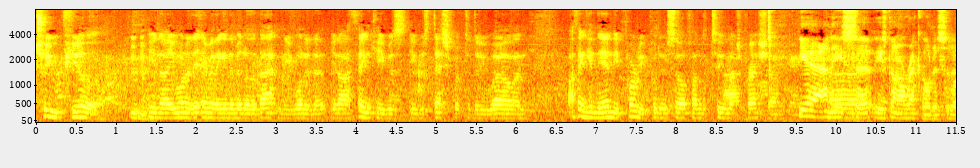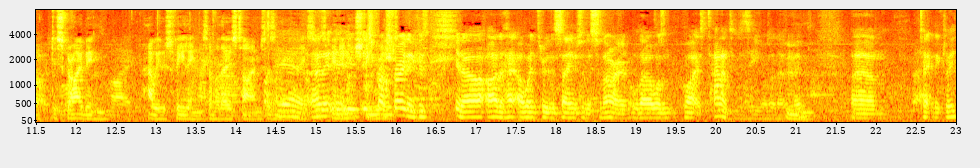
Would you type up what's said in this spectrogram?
too pure. Mm-hmm. You know, he wanted everything in the middle of the bat, and he wanted to. You know, I think he was he was desperate to do well, and I think in the end he probably put himself under too much pressure. Yeah, and he's uh, he's gone on record as sort of describing how he was feeling some of those times, hasn't he? Yeah, It's- and it's it, it, it's frustrating because you know I, I'd I went through the same sort of scenario, although I wasn't quite as talented as he was. I don't Hmm. think um, technically.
